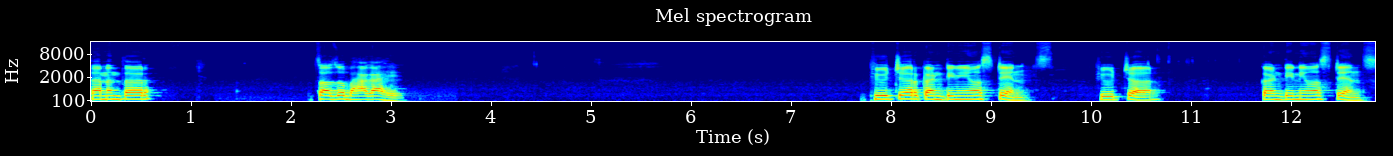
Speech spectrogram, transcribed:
त्यानंतर चा जो भाग आहे future continuous tense future continuous tense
